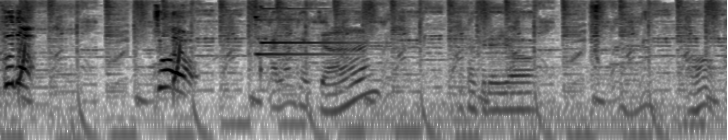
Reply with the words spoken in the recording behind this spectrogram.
구독! 좋아요! 알람 설정 부탁드려요. 어.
